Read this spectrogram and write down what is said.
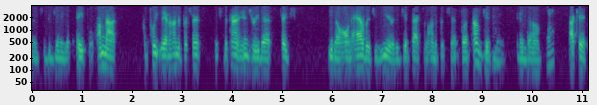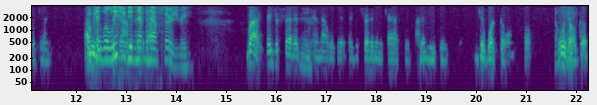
since the beginning of April. I'm not completely at 100%, It's the kind of injury that takes, you know, on average a year to get back to 100%. But I'm getting there, and um, well, I can't complain. I okay, well, at least you didn't have to have surgery. Right. They just said it, and, and that was it. They just said it in the cast, and I didn't need to get work done. So okay. it was all good.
